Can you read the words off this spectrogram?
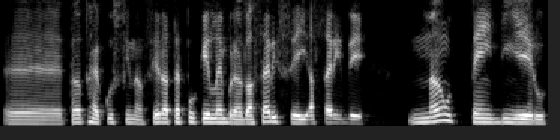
é, tanto recurso financeiro, até porque, lembrando, a Série C e a Série D não tem dinheiro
